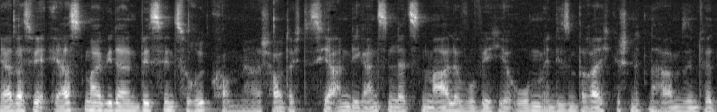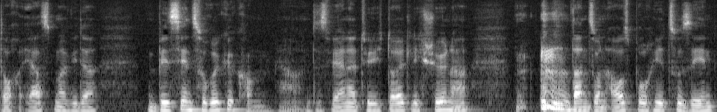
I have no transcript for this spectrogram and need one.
ja, dass wir erstmal wieder ein bisschen zurückkommen. Ja. Schaut euch das hier an, die ganzen letzten Male, wo wir hier oben in diesem Bereich geschnitten haben, sind wir doch erstmal wieder ein bisschen zurückgekommen. Ja. Und es wäre natürlich deutlich schöner, dann so einen Ausbruch hier zu sehen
